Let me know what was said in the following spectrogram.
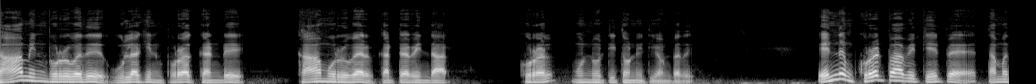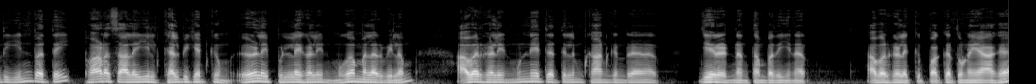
தாமின் புறுவது உலகின் புறக்கண்டு காமுருவர் கற்றறிந்தார். குரல் முன்னூற்றி தொண்ணூற்றி ஒன்பது. என்னும் குரட்பாவிற்கேற்ப தமது இன்பத்தை பாடசாலையில் கல்வி கற்கும் ஏழை பிள்ளைகளின் முகமலர்விலும் அவர்களின் முன்னேற்றத்திலும் காண்கின்றனர் ஜீரட்னன் தம்பதியினர். அவர்களுக்கு பக்கத்துணையாக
